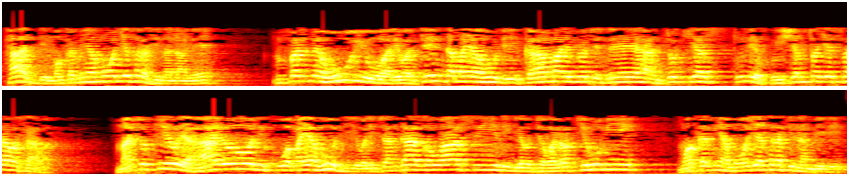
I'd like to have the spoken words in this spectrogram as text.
hadi mwaka mia moja thelathini na nane mfalme huyu aliwatenda mayahudi kama alivyotendea antiokias tuliyekuisha mtaja sawa sawa. Matokeo ya hayo ni kuwa mayahudi walitangaza uasi dhidi ya utawala wa kirumi mwaka mia moja thelathini na mbili.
